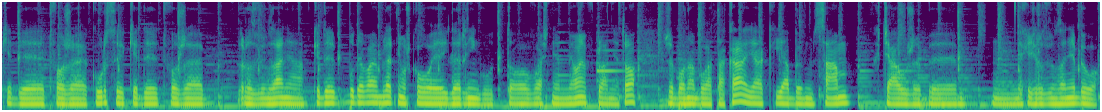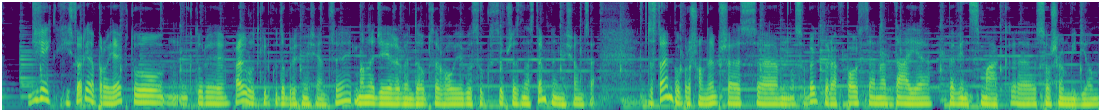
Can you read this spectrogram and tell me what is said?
kiedy tworzę kursy, kiedy tworzę rozwiązania, kiedy budowałem letnią szkołę e-learningu, to właśnie miałem w planie to, żeby ona była taka, jak ja bym sam chciał, żeby mm, jakieś rozwiązanie było. Dzisiaj historia projektu, który trwa już od kilku dobrych miesięcy. Mam nadzieję, że będę obserwował jego sukcesy przez następne miesiące. Zostałem poproszony przez osobę, która w Polsce nadaje pewien smak e, social medium,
